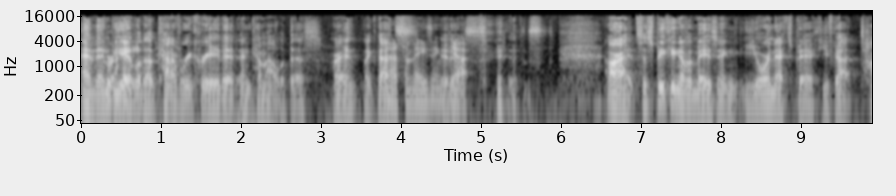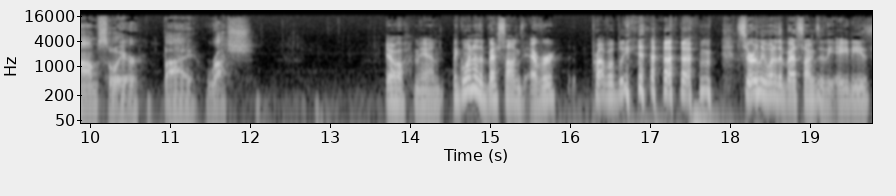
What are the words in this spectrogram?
And then be able to kind of recreate it and come out with this, right? Like that's That's amazing. It Yeah. is. It is. All right. So speaking of amazing, your next pick, you've got Tom Sawyer by Rush. Oh man, like one of the best songs ever, probably. Certainly one of the best songs of the '80s.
